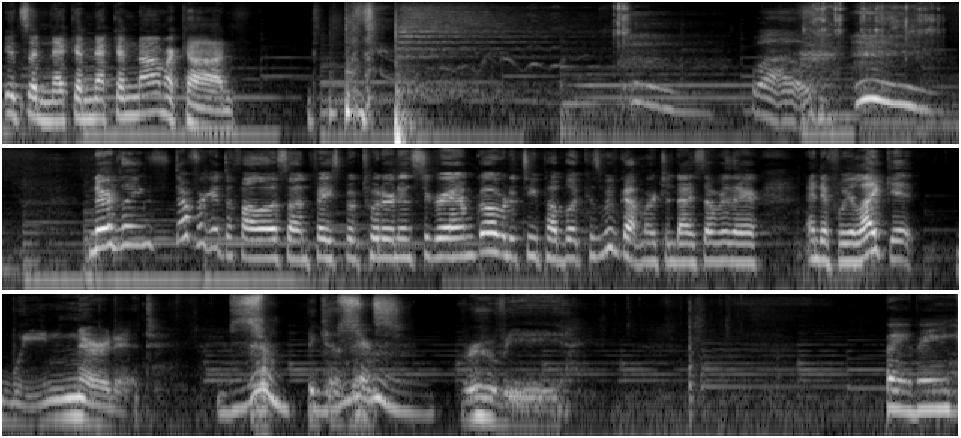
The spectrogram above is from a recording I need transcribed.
it's a NECA Necronomicon. Wow. Nerdlings, don't forget to follow us on Facebook, Twitter, and Instagram. Go over to TeePublic because we've got merchandise over there. And if we like it, We nerd it. Because it's groovy. baby.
